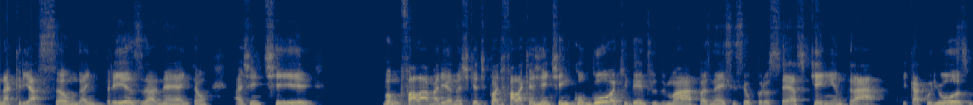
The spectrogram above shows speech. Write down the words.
na criação da empresa, né? Então a gente Vamos falar, Mariana, acho que a gente pode falar que a gente incubou aqui dentro do Mapas, né, esse seu processo. Quem entrar ficar curioso,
